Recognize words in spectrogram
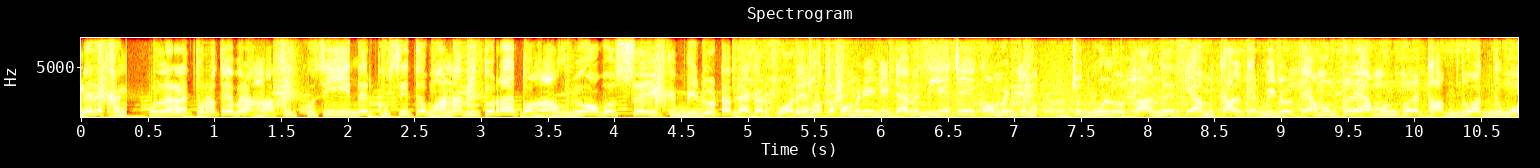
নেরে খাঙ্গি পোলারা, তোরা তো এবার হাসির খুশি, ঈদের খুশি তো মানাবি, তোরা তো হাসবি অবশ্যই ভিডিওটা দেখার পরে। যত কমিউনিটি ট্যাবে দিয়েছে এই কমেন্টে গুলো তাদেরকে আমি কালকের ভিডিওতে এমন করে এমন করে থাপ দেওয়া দেবো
